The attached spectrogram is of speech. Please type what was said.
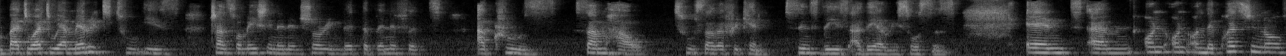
But what we are married to is transformation and ensuring that the benefits accrues somehow to South African, since these are their resources. And um, on, on, on the question of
